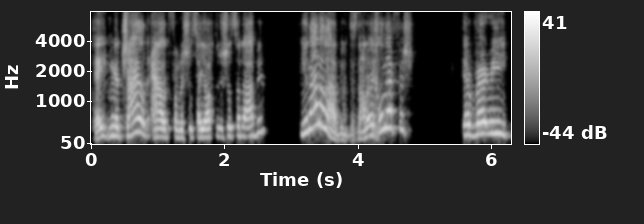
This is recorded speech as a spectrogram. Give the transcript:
Taking a child out from the Shus to the Shus you're not allowed because it's not Eichel Nefesh. They're very,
